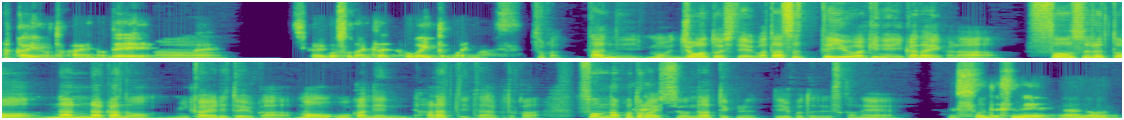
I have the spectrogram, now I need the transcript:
高いの高いので、はいしっかりご相談いただいた方がいいと思います。そうか。単にもう譲渡して渡すっていうわけにはいかないから、そうすると何らかの見返りというか、まあおお金払っていただくとか、そんなことが必要になってくるっていうことですかね。そうですね。あの、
